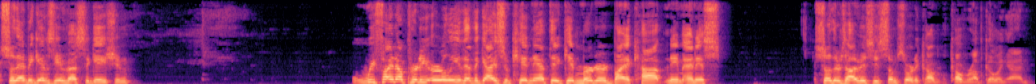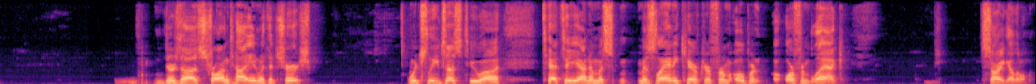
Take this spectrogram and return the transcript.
so that begins the investigation. We find out pretty early that the guys who kidnapped it get murdered by a cop named Ennis. So there's obviously some sort of cover, up going on. There's a strong tie in with the church, which leads us to uh, Tatiana Maslany character from Open Orphan Black. Sorry, got a little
